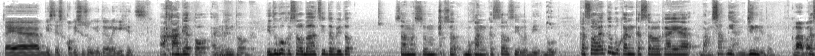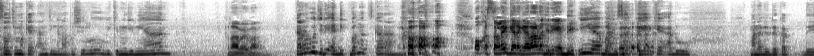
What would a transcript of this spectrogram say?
kayak bisnis kopi susu gitu yang lagi hits. Ah kagak toh anjing toh. Itu gue kesel banget sih tapi toh sama sem se- bukan kesel sih lebih bu keselnya tuh bukan kesel kayak bangsat nih anjing gitu. Kenapa Kesel cuma kayak anjing kenapa sih lu bikin ginian? Kenapa emang? Karena gue jadi edik banget sekarang. oh keselnya gara-gara lo jadi edik. iya bangsat kayak kayak aduh mana di dekat di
